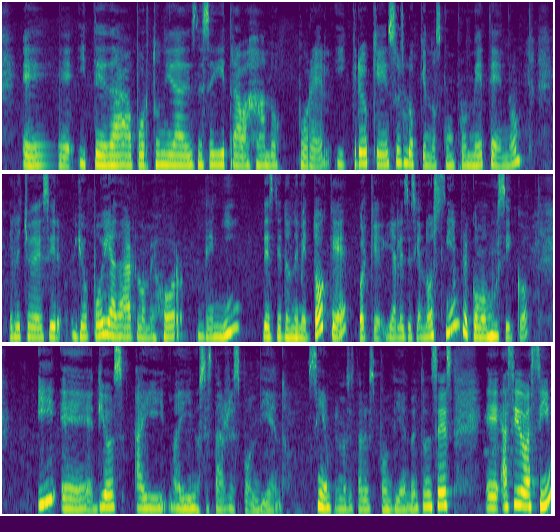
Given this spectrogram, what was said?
eh, y te da oportunidades de seguir trabajando por Él. Y creo que eso es lo que nos compromete, ¿no? El hecho de decir, yo voy a dar lo mejor de mí desde donde me toque, porque ya les decía, no siempre como músico, y eh, Dios ahí, ahí nos está respondiendo siempre nos está respondiendo. Entonces, eh, ha sido así,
